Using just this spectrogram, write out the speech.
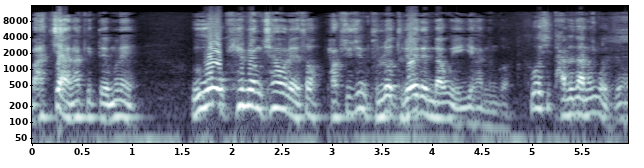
맞지 않았기 때문에 의혹 해명 차원에서 박주진 불러드려야 된다고 얘기하는 것. 그것이 다르다는 거죠.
